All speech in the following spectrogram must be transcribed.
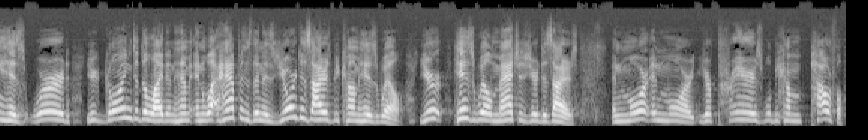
His Word, you're going to delight in Him. And what happens then is your desires become His will. Your, his will matches your desires. And more and more, your prayers will become powerful.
